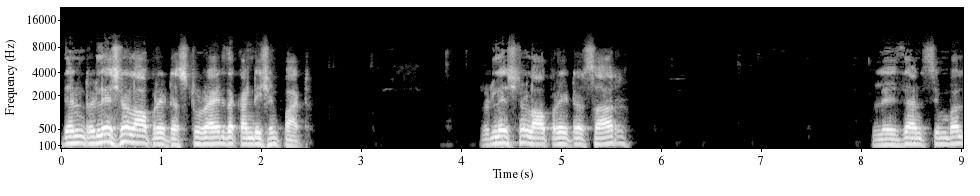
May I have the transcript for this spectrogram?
Then relational operators to write the condition part. Relational operators are less than symbol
